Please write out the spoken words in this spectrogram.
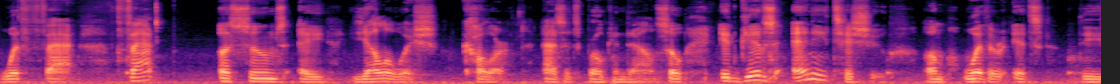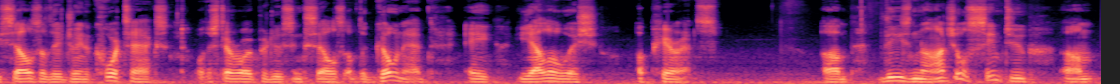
with fat. Fat assumes a yellowish color as it's broken down. So it gives any tissue, um, whether it's the cells of the adrenal cortex or the steroid producing cells of the gonad, a yellowish appearance. Um, these nodules seem to um,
